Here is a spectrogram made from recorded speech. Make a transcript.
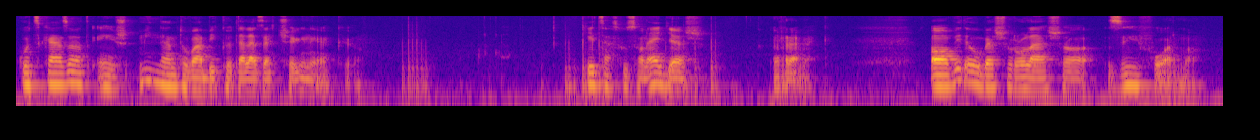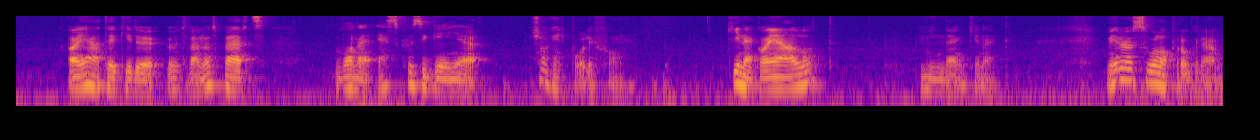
kockázat és minden további kötelezettség nélkül. 221-es, remek. A videó besorolása Z-forma. A játékidő 55 perc, van-e eszközigénye, csak egy polifon. Kinek ajánlott? Mindenkinek. Miről szól a program?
